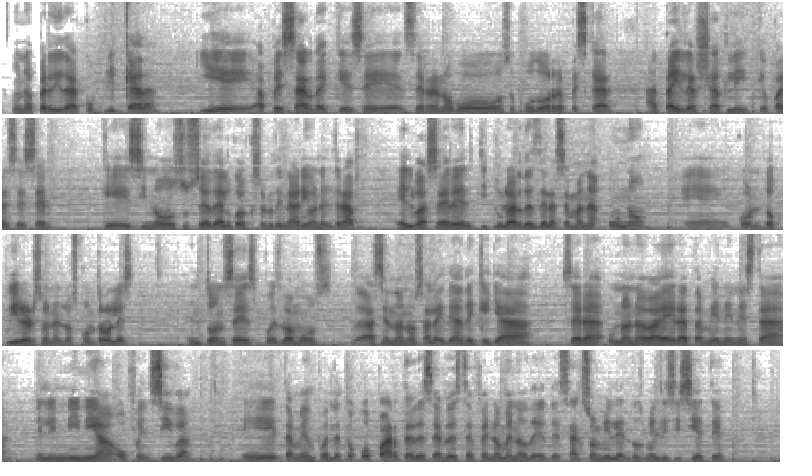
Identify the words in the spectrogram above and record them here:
una, pérdida complicada y eh, a pesar de que se, se renovó, se pudo repescar a Tyler Shatley, que parece ser que si no sucede algo extraordinario en el draft, él va a ser el titular desde la semana 1 eh, con Doc Peterson en los controles entonces, pues vamos haciéndonos a la idea de que ya será una nueva era también en esta en línea ofensiva. Eh, también pues le tocó parte de ser de este fenómeno de, de Saxonville en 2017,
